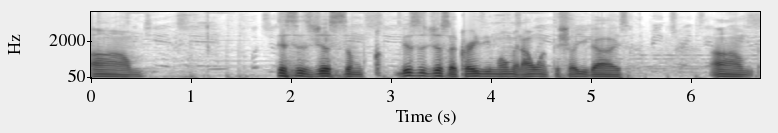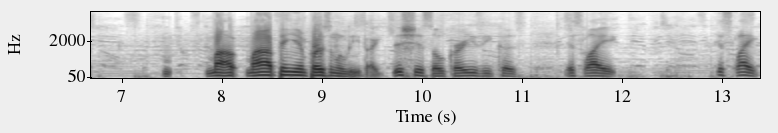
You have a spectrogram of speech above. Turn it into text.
Um this is just some this is just a crazy moment I want to show you guys. Um my my opinion personally, like this shit's so crazy cuz it's like it's like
